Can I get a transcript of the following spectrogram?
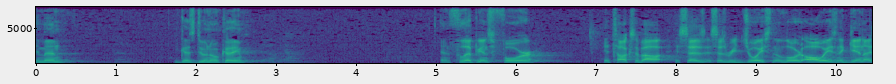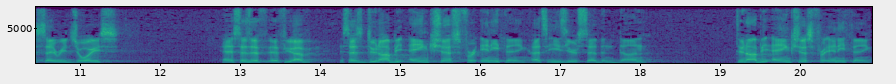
Amen? You guys doing okay? In Philippians 4, it talks about, it says, it says, rejoice in the Lord always. And again, I say rejoice. And it says, if, if you have, it says, do not be anxious for anything. That's easier said than done. Do not be anxious for anything.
